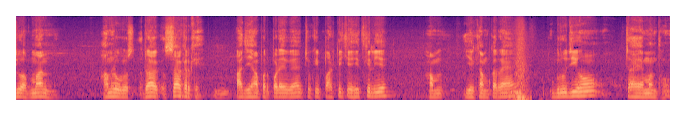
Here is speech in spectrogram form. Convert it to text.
जो अपमान हम लोग रह सह करके आज यहाँ पर पड़े हुए हैं चूँकि पार्टी के हित के लिए हम ये काम कर रहे हैं। गुरुजी हों चाहे हेमंत हों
